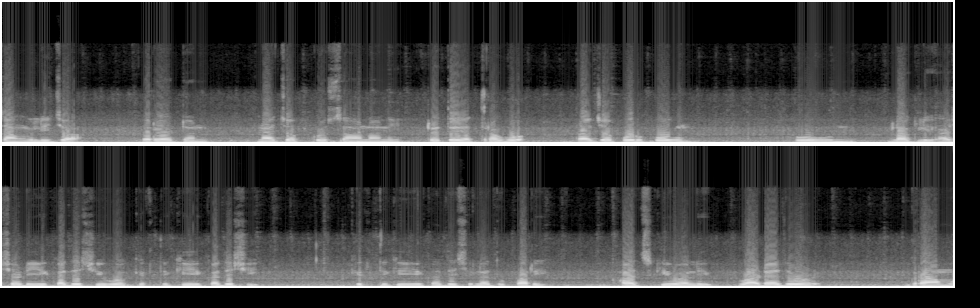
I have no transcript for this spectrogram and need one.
सांगलीच्या पर्यटनाच्या प्रोत्साहनाने रथयात्रा व राजापूर होऊन होऊन लागली. आषाढी एकादशी व कीर्तिकी एकादशी कीर्तिकी एकादशीला दुपारी खाजगीवाले वाड्याजवळ ग्राम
